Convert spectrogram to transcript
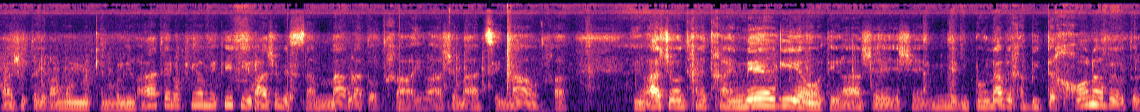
חש את היראה מול אלוקים, אבל יראת אלוקים אמיתית היא יראה שמשמחת אותך, יראה שמעצימה אותך, יראה שנותנת לך אנרגיות, יראה שמפונה בך ביטחון הרבה יותר.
